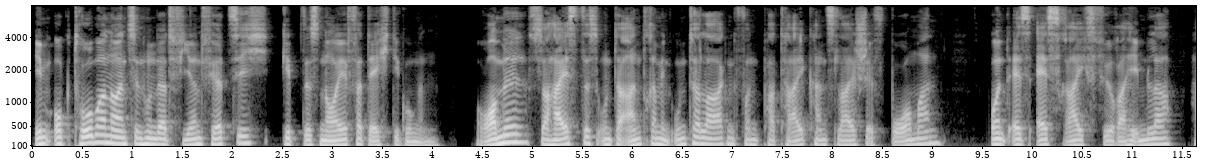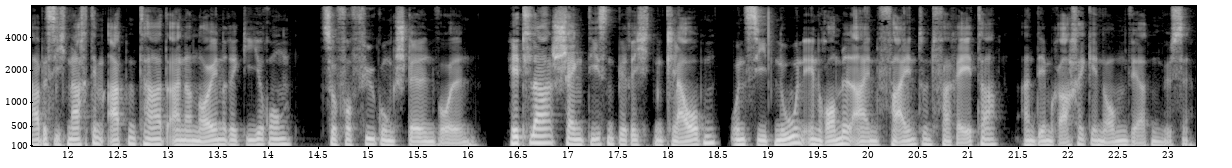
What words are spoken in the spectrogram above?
Im Oktober 1944 gibt es neue Verdächtigungen. Rommel, so heißt es unter anderem in Unterlagen von Parteikanzleichef Bormann und SS-Reichsführer Himmler, habe sich nach dem Attentat einer neuen Regierung zur Verfügung stellen wollen. Hitler schenkt diesen Berichten Glauben und sieht nun in Rommel einen Feind und Verräter, an dem Rache genommen werden müsse.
